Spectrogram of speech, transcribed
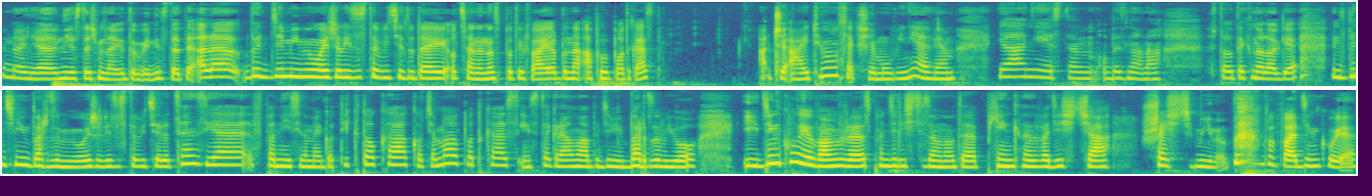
No nie, nie jesteśmy na YouTubie niestety, ale będzie mi miło, jeżeli zostawicie tutaj ocenę na Spotify albo na Apple Podcast. A, czy iTunes, jak się mówi, nie wiem. Ja nie jestem obeznana w tą technologię, więc będzie mi bardzo miło, jeżeli zostawicie recenzję, wpadniecie na mojego TikToka, Kocia Mała Podcast, Instagrama, będzie mi bardzo miło. I dziękuję Wam, że spędziliście ze mną te piękne 26 minut. Papa, dziękuję.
